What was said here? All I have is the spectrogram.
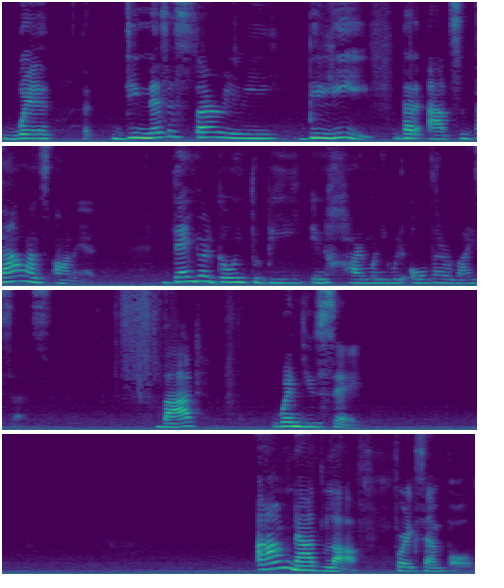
with the necessarily belief that adds balance on it, then you're going to be in harmony with all that arises. But when you say, I'm not love, for example,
